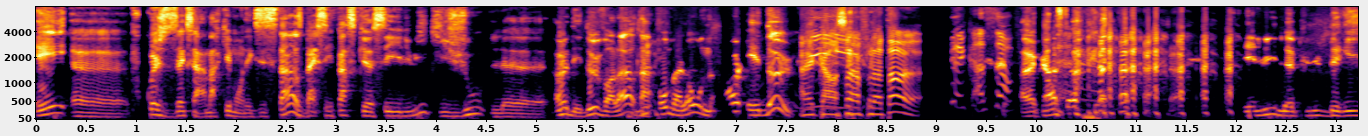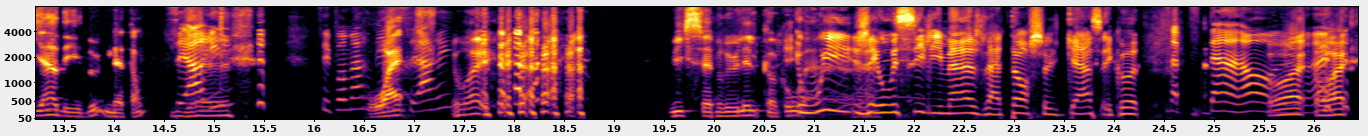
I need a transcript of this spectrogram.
Et euh, pourquoi je disais que ça a marqué mon existence? Ben, c'est parce que c'est lui qui joue le, un des deux voleurs dans Home Alone 1 et 2. Un cancer flotteur. Un cancer. c'est lui le plus brillant des deux, mettons. C'est Harry? C'est pas Marvin, Ouais. c'est Harry. Ouais. Lui qui se fait brûler le coco. Oui, j'ai aussi l'image de la torche sur le casse. Écoute. Sa petite dent, alors. Ouais, ouais.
